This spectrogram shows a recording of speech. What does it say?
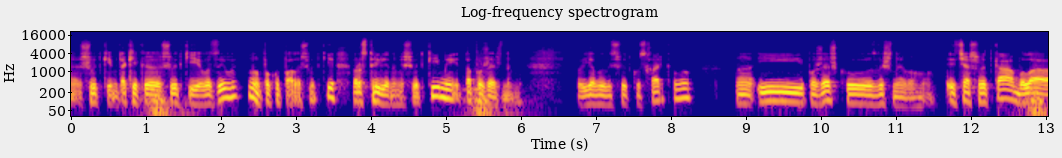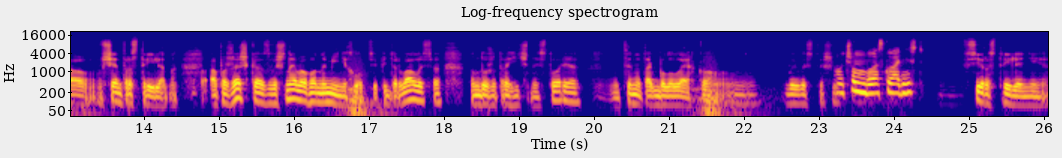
е, швидкими, так як е, швидкі возили, ну, покупали швидкі, розстріляними швидкими та пожежними. Я вивез швидку з Харкова е, і пожежку з Вишневого. І ця швидка була вщент розстріляна. А пожежка з Вишневого на міні хлопці підірвалися. Там дуже трагічна історія. Це не так було легко вивезти А в чому була складність? Всі розстріляні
